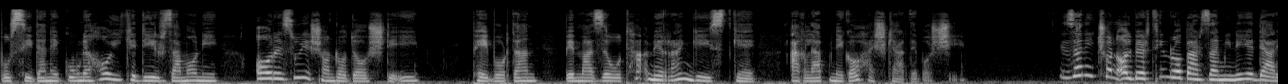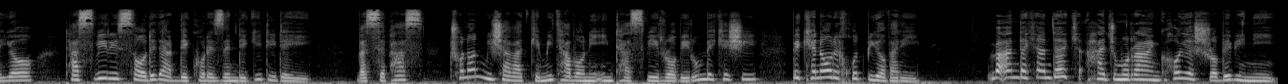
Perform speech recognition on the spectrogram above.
بوسیدن گونه هایی که دیر زمانی آرزویشان را داشته ای پی بردن به مزه و طعم رنگی است که اغلب نگاهش کرده باشی. زنی چون آلبرتین را بر زمینه دریا تصویری ساده در دکور زندگی دیده ای و سپس چنان می شود که می توانی این تصویر را بیرون بکشی به کنار خود بیاوری و اندک اندک حجم و رنگهایش را ببینی.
